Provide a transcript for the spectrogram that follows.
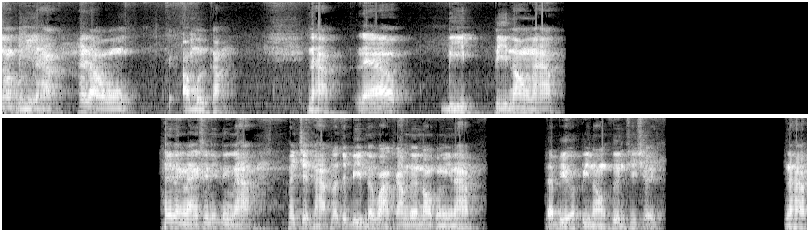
น่องตรงนี้นะครับ ให้เรา เอามือกำนะครับ แล้วบีบปีน่องนะครับให้แรงๆสักนิดนึงนะครับ ไม่เจ็บนะครับ เราจะบีบระหว่างกล้ามเนื้อน่องตรงนี้นะครับ และบีบเอาปีน่องขึ้นเฉยๆนะครับ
